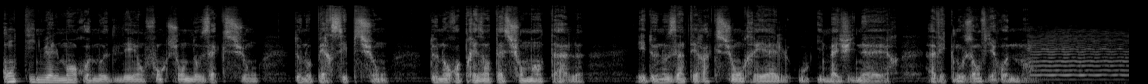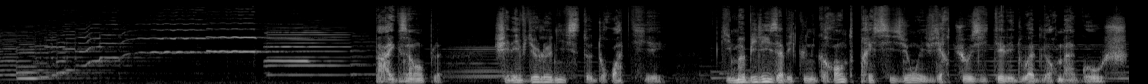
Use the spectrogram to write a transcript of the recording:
continuellement remodelés en fonction de nos actions, de nos perceptions, de nos représentations mentales et de nos interactions réelles ou imaginaires avec nos environnements. Par exemple, chez les violonistes droitiers, qui mobilisent avec une grande précision et virtuosité les doigts de leur main gauche,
